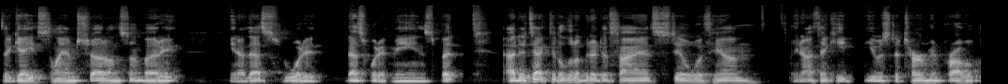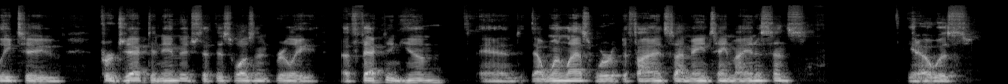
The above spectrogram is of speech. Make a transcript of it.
the gate slams shut on somebody you know that's what it that's what it means. But i detected a little bit of defiance still with him. You know i think he he was determined probably to project an image that this wasn't really affecting him. And that one last word of defiance i maintain my innocence you know was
